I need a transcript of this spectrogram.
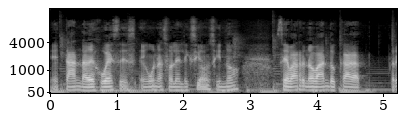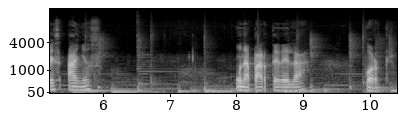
eh, tanda de jueces en una sola elección, sino se va renovando cada tres años una parte de la corte.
